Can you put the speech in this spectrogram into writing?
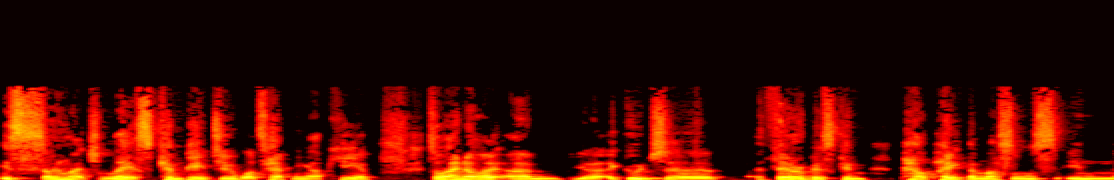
is so much less compared to what's happening up here. So I know, um, you know a good uh, therapist can palpate the muscles in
